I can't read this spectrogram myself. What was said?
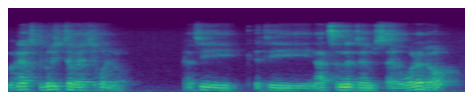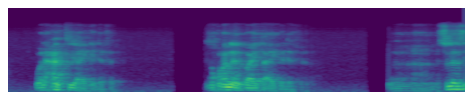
ምክንያቱ እቲ ብሪጅ ተበቲኹ እቲ ናፅነት ዘምፅእ ወለዶ ወላ ሓንቲ ኣይገደፈን። ዝኾነ ባይታ ኣይገደፈን። ስለዚ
